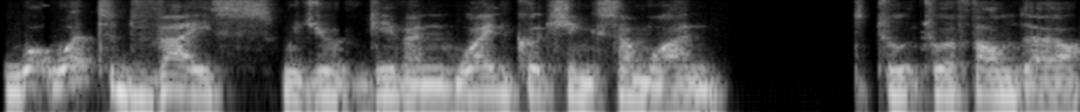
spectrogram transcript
What, what advice would you have given while coaching someone to, to a founder?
